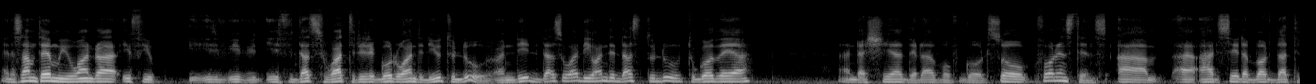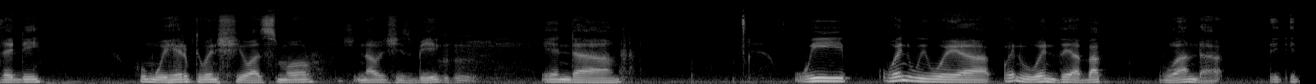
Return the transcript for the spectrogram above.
And sometimes you wonder if you if, if, if that's what really God wanted you to do. And indeed, that's what He wanted us to do to go there and uh, share the love of God. So, for instance, um, I, I had said about that lady whom we helped when she was small. Now she's big, and uh, we when we were when we went there back Rwanda, it, it,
